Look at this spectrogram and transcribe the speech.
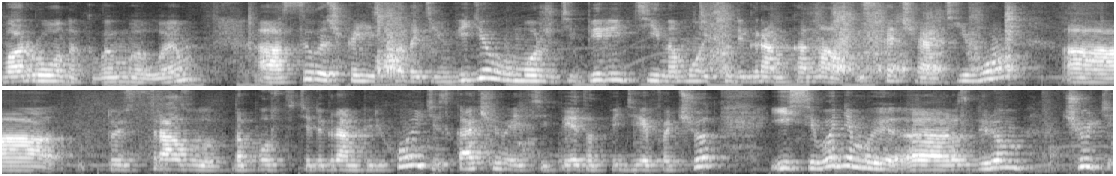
воронок в MLM». А, ссылочка есть под этим видео, вы можете перейти на мой телеграм-канал и скачать его. А, то есть сразу на пост в Telegram переходите, скачиваете этот PDF-отчет. И сегодня мы э, разберем чуть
